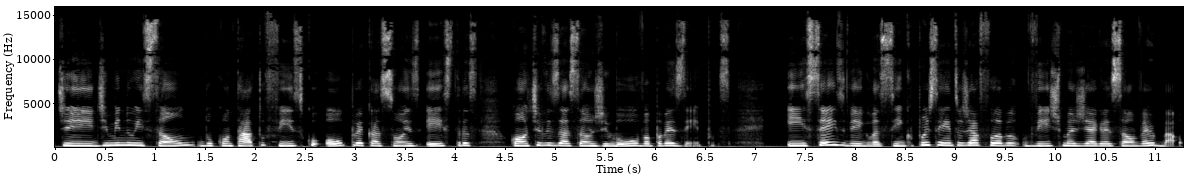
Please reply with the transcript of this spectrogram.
de diminuição do contato físico ou precauções extras com a utilização de luva, por exemplo, e 6,5% já foram vítimas de agressão verbal.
